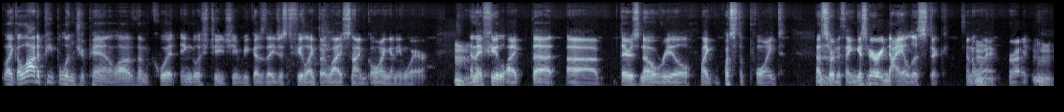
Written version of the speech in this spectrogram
like a lot of people in Japan. A lot of them quit English teaching because they just feel like their life's not going anywhere, mm. and they feel like that. Uh, there's no real like what's the point that mm. sort of thing it's very nihilistic in a mm. way right mm.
